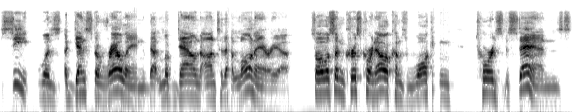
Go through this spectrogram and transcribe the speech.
seat was against the railing that looked down onto that lawn area. So all of a sudden Chris Cornell comes walking towards the stands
